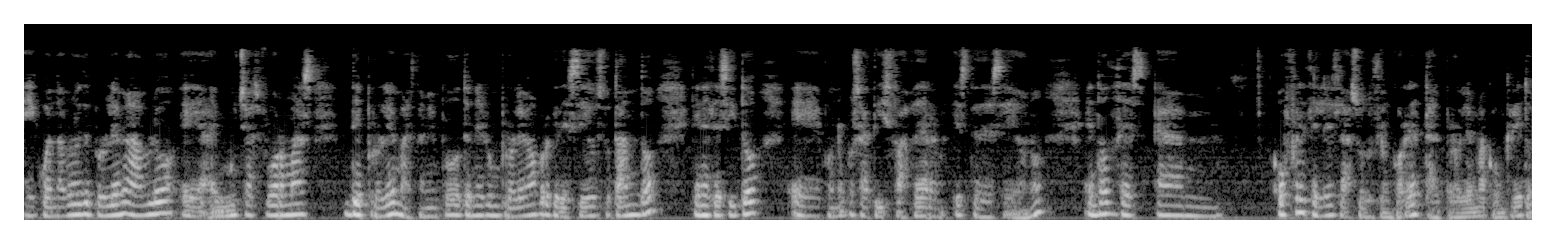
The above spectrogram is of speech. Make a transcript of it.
Eh, cuando hablo de problema hablo, eh, hay muchas formas de problemas. También puedo tener un problema porque deseo esto tanto que necesito, eh, bueno, pues satisfacer este deseo, ¿no? Entonces, em, ofréceles la solución correcta al problema concreto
